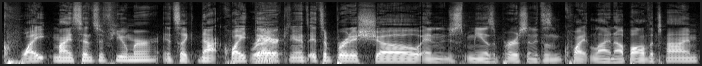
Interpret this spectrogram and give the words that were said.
quite my sense of humor. It's like not quite there. Right. It's a British show, and just me as a person, it doesn't quite line up all the time.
